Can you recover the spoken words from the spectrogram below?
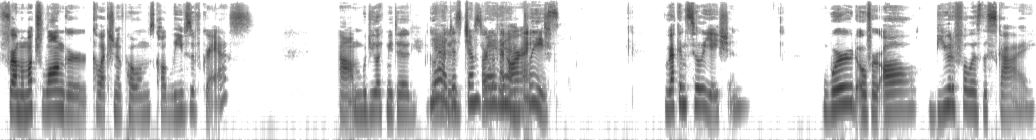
from a much longer collection of poems called Leaves of Grass. Um, would you like me to go yeah, ahead and just jump start right with in, it? All right. please. Reconciliation. Word over all, beautiful as the sky.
